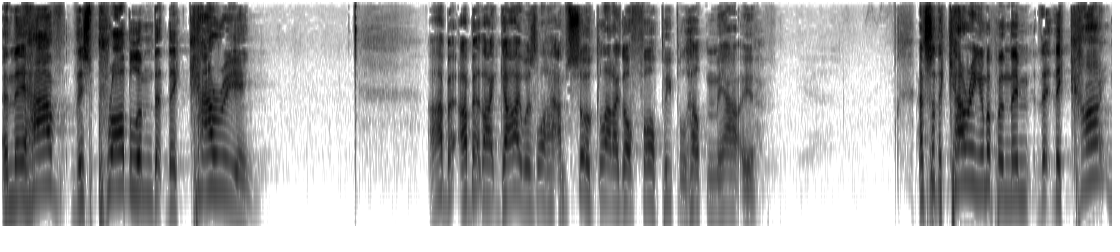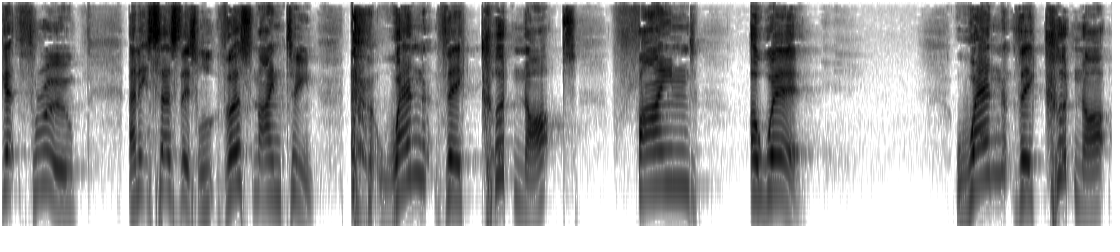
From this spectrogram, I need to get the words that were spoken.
And they have this problem that they're carrying. I bet, I bet that guy was like, I'm so glad I got four people helping me out here. And so they're carrying him up and they, they, they can't get through and it says this, verse 19, when they could not find a way, when they could not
